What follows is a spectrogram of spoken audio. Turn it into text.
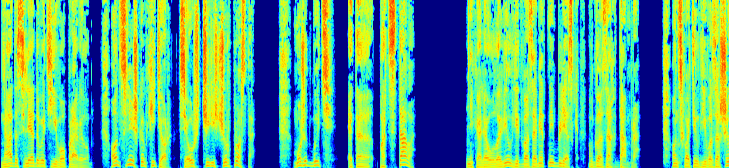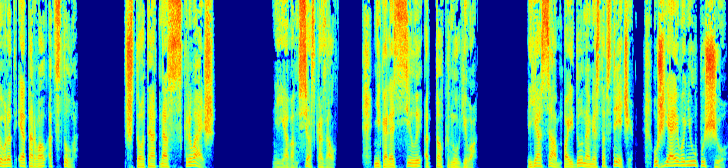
Надо следовать его правилам. Он слишком хитер, все уж чересчур просто. Может быть, это подстава? Николя уловил едва заметный блеск в глазах Дамбра. Он схватил его за шиворот и оторвал от стула. «Что ты от нас скрываешь?» «Я вам все сказал». Николя с силой оттолкнул его. «Я сам пойду на место встречи. Уж я его не упущу.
